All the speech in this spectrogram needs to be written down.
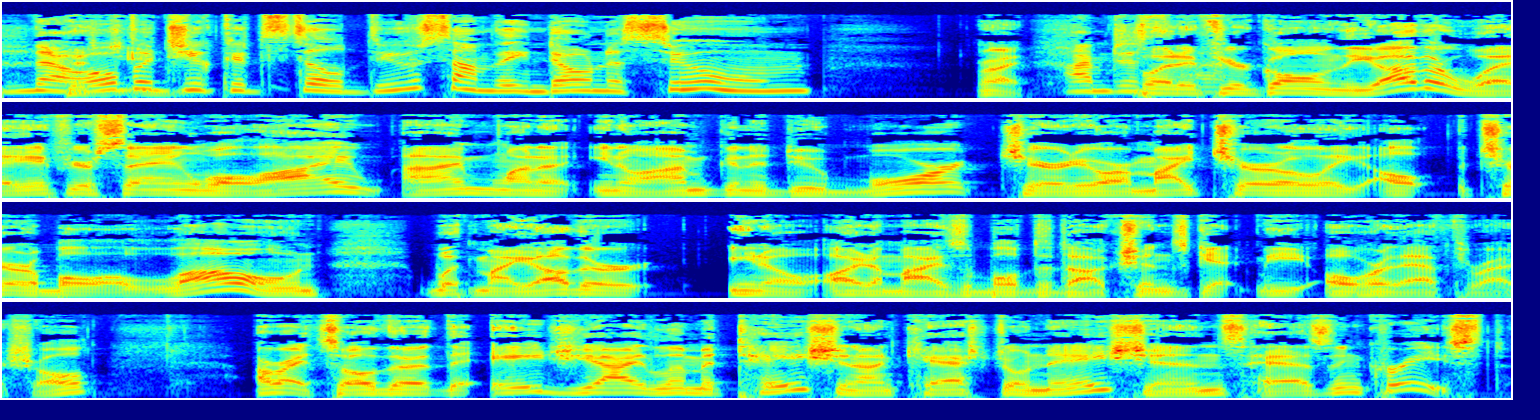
No, but you, you could still do something. Don't assume. Right. I'm just. But if you're going the other way, if you're saying, "Well, I I want to, you know, I'm going to do more charity, or my charitable uh, charitable alone with my other, you know, itemizable deductions get me over that threshold." All right. So the the AGI limitation on cash donations has increased.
